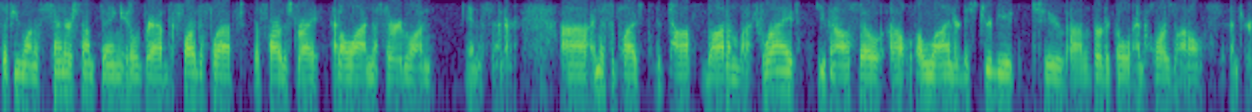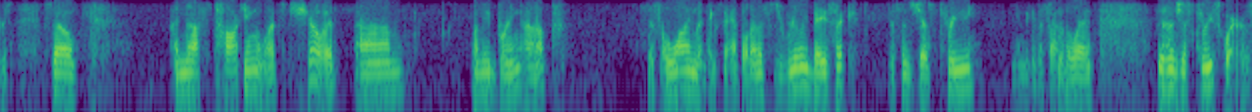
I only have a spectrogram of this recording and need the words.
So if you want to center something, it will grab the farthest left, the farthest right, and align the third one in the center. Uh, and this applies to the top, bottom, left, right. You can also uh, align or distribute to uh, vertical and horizontal centers. So enough talking, let's show it. Um, let me bring up this alignment example. Now this is really basic. This is just three, let me get this out of the way. This is just three squares.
